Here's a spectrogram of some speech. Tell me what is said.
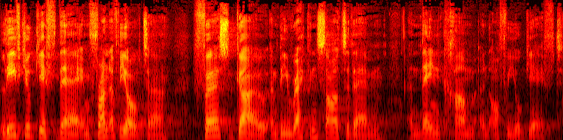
leave your gift there in front of the altar. First go and be reconciled to them, and then come and offer your gift.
